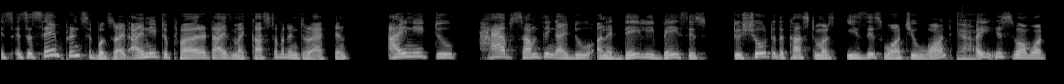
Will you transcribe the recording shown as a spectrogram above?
it's it's the same principles, right? I need to prioritize my customer interaction. I need to have something I do on a daily basis to show to the customers, is this what you want? Yeah. This is what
